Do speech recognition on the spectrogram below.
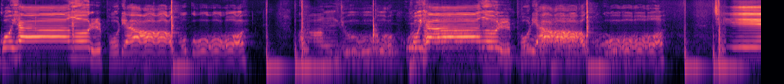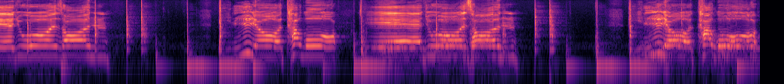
고향을 보랴 오고 광주 고향을 보랴고 제주선 빌려 타고 제주선 빌려 타고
